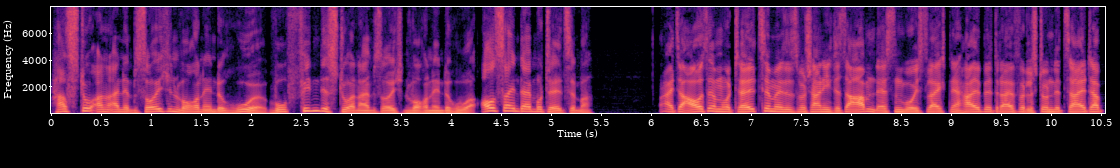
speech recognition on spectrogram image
Hast du an einem solchen Wochenende Ruhe? Wo findest du an einem solchen Wochenende Ruhe? Außer in deinem Hotelzimmer. Also außer im Hotelzimmer ist es wahrscheinlich das Abendessen, wo ich vielleicht eine halbe, dreiviertel Stunde Zeit habe,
